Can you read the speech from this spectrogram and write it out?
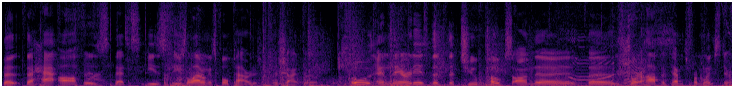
The the hat off is that's he's he's allowing his full power to, to shine through. Oh, and there it is, the, the two pokes on the the short hop attempt from Linkster.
